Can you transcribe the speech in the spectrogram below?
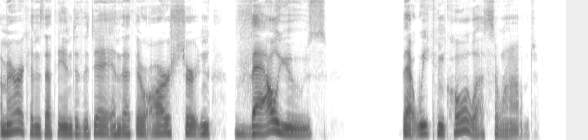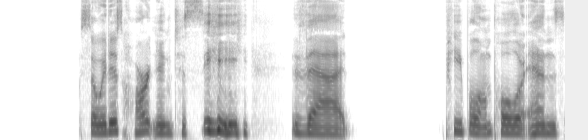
Americans at the end of the day, and that there are certain values that we can coalesce around. So it is heartening to see that people on polar ends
